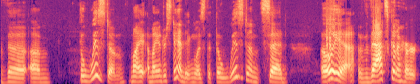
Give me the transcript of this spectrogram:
the um, the wisdom, my my understanding was that the wisdom said, "Oh yeah, that's going to hurt.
